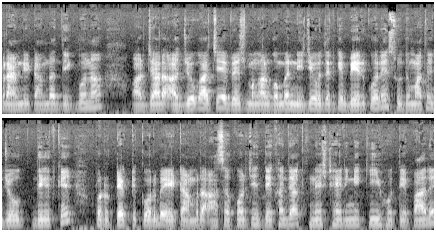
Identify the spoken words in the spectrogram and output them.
প্রাইমারিটা আমরা দেখব না। আর যারা অযোগ আছে ওয়েস্ট বেঙ্গল গভর্নমেন্ট নিজে ওদেরকে বের করে শুধুমাত্র যোগদেরকে প্রোটেক্ট করবে, এটা আমরা আশা করছি। দেখা যাক নেক্সট হিয়ারিংয়ে কী হতে পারে।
